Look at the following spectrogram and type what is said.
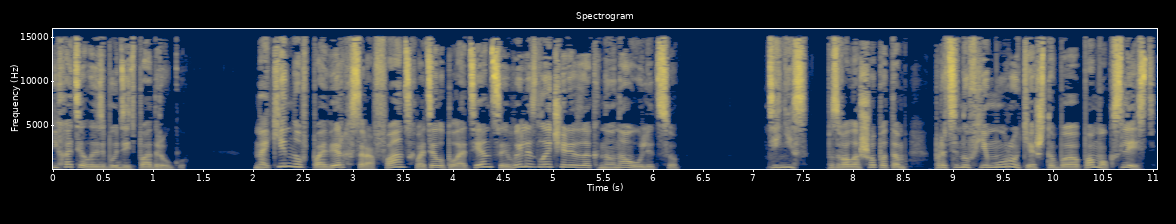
Не хотелось будить подругу. Накинув поверх сарафан, схватила полотенце и вылезла через окно на улицу. «Денис», — позвала шепотом, протянув ему руки, чтобы помог слезть.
